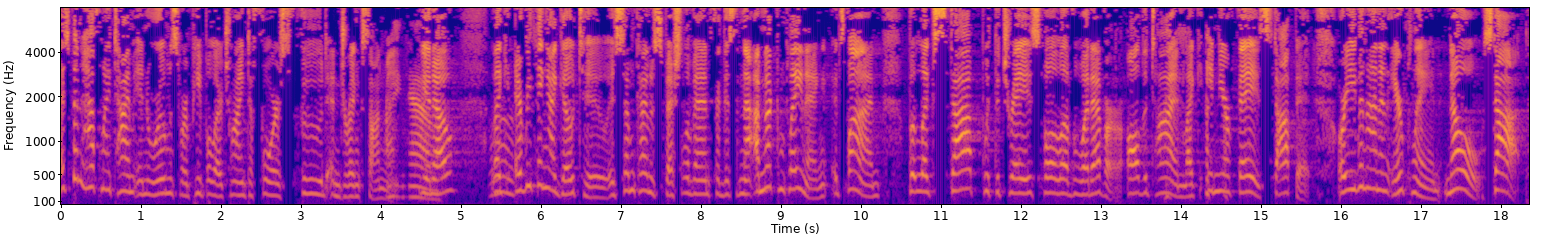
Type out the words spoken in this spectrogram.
I spend half my time in rooms where people are trying to force food and drinks on me. Know. You know, like everything I go to is some kind of special event for this and that. I'm not complaining; it's fun, but like stop with the trays full of whatever all the time, like in your face. Stop it, or even on an airplane. No, stop.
